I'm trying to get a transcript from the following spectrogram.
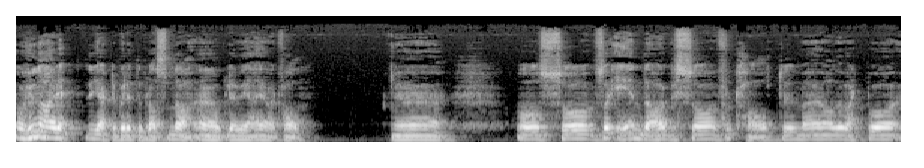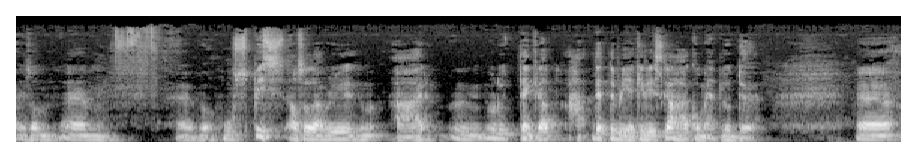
og hun har rett, hjertet på rette plassen, da, eh, opplever jeg i hvert fall. Eh, og så, så en dag så fortalte hun meg Hun hadde vært på en sånn eh, hospice, altså der hvor du liksom er Hvor du tenker at dette blir jeg ikke frisk av, her kommer jeg til å dø. Eh,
